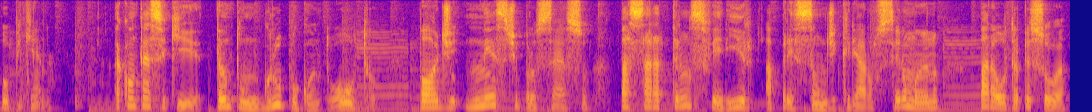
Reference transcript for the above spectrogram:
ou pequena. Acontece que, tanto um grupo quanto outro pode, neste processo, passar a transferir a pressão de criar um ser humano para outra pessoa,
